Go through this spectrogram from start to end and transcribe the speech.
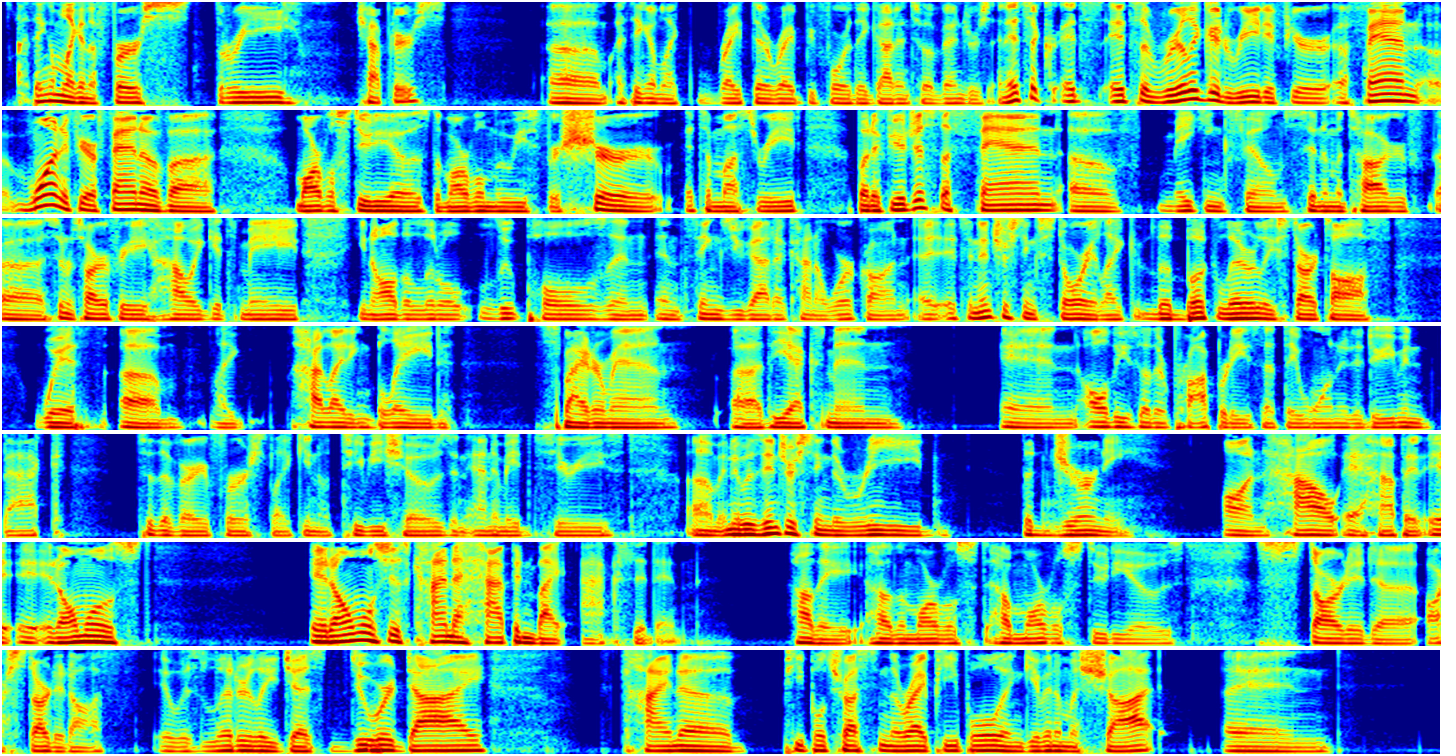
I think I'm like in the first three chapters. Um, I think I'm like right there, right before they got into Avengers, and it's a it's it's a really good read if you're a fan. One, if you're a fan of uh, Marvel Studios, the Marvel movies, for sure, it's a must read. But if you're just a fan of making films, cinematography, uh, cinematography, how it gets made, you know, all the little loopholes and and things you got to kind of work on. It's an interesting story. Like the book literally starts off with um, like highlighting Blade, Spider Man, uh, the X Men, and all these other properties that they wanted to do, even back to the very first like you know TV shows and animated series. Um, and it was interesting to read the journey on how it happened. It, it, it almost it almost just kind of happened by accident how they how the Marvel how Marvel Studios started uh or started off. It was literally just do or die, kind of people trusting the right people and giving them a shot and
